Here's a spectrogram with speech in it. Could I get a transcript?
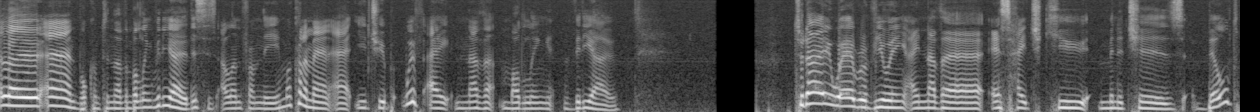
Hello and welcome to another modelling video. This is Alan from the Mokanaman at YouTube with another modelling video. Today we're reviewing another SHQ miniatures build.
